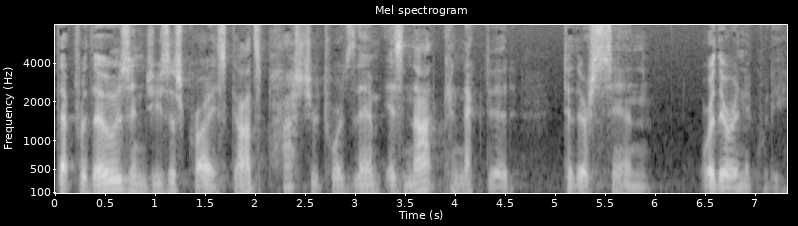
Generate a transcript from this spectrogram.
that for those in Jesus Christ, God's posture towards them is not connected to their sin or their iniquity.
